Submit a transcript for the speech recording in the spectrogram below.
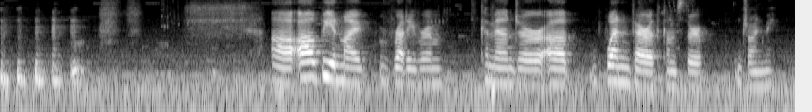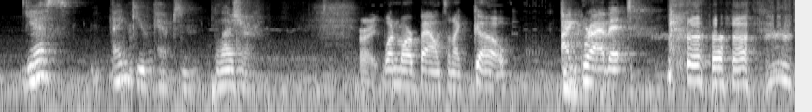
uh, I'll be in my ready room, Commander. Uh, when Vareth comes through, join me. Yes, thank you, Captain. Pleasure. All right. One more bounce and I go. I grab it, and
